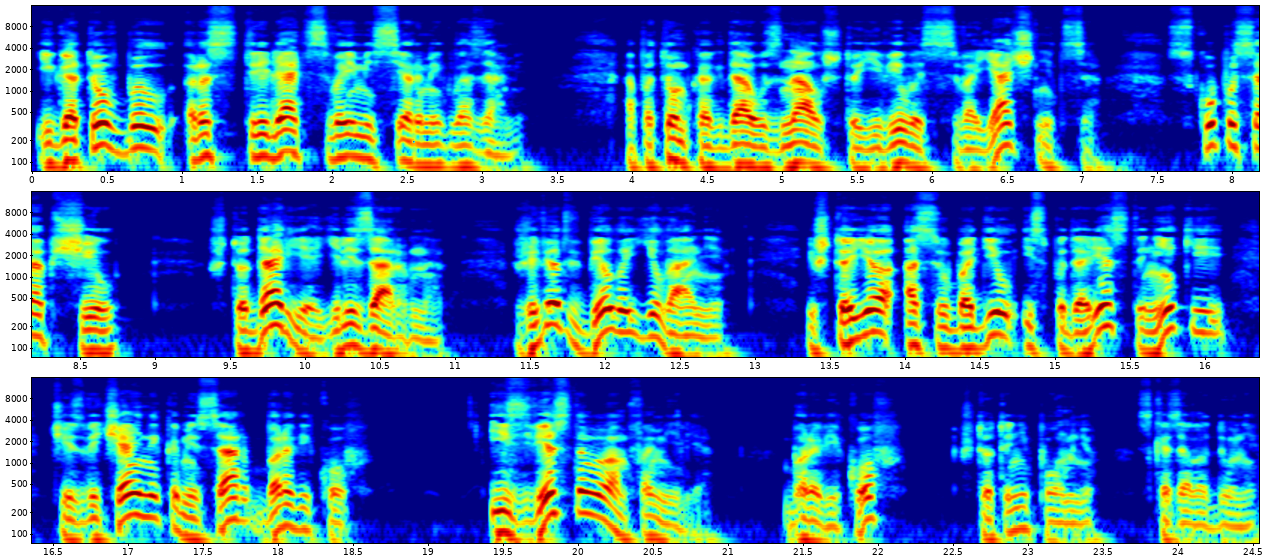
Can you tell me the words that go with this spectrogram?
и готов был расстрелять своими серыми глазами. А потом, когда узнал, что явилась своячница, скупо сообщил, что Дарья Елизаровна живет в Белой Елане, и что ее освободил из-под ареста некий чрезвычайный комиссар Боровиков. Известного вам фамилия? Боровиков? Что-то не помню, сказала Дуня.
